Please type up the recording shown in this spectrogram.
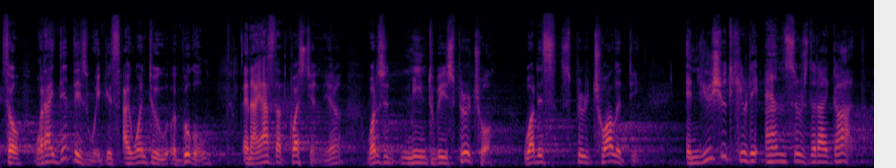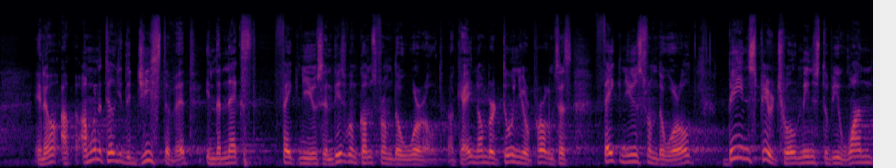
So, what I did this week is I went to uh, Google and I asked that question, you know, what does it mean to be spiritual? What is spirituality? And you should hear the answers that I got. You know, I'm going to tell you the gist of it in the next fake news, and this one comes from the world. Okay, number two in your program says fake news from the world. Being spiritual means to be one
